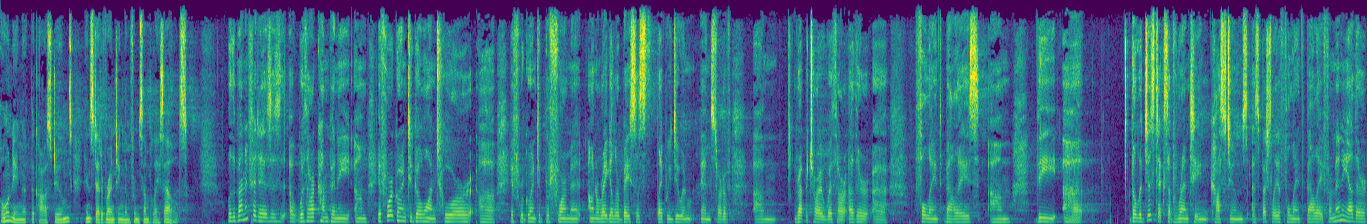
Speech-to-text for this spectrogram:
owning the costumes instead of renting them from someplace else. Well, the benefit is, is uh, with our company, um, if we're going to go on tour, uh, if we're going to perform it on a regular basis, like we do in, in sort of um, repertory with our other uh, full-length ballets, um, the uh, the logistics of renting costumes, especially a full-length ballet, from any other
